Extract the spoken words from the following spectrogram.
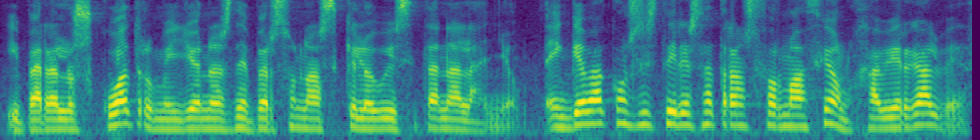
y para los cuatro millones de personas que lo visitan al año. ¿En qué va a consistir esa transformación, Javier Galvez?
